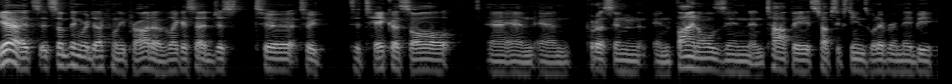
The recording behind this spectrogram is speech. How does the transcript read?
Yeah, it's it's something we're definitely proud of. Like I said, just to to to take us all and and put us in in finals in in top eights top 16s whatever it may be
